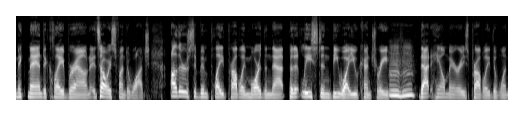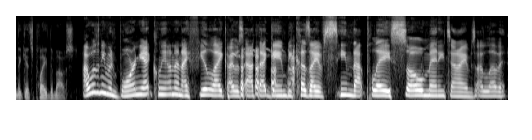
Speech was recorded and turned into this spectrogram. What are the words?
McMahon to Clay Brown. It's always fun to watch. Others have been played probably more than that, but at least in BYU country, mm-hmm. that Hail Mary is probably the one that gets played the most. I wasn't even born yet, Cleon, and I feel like I was at that game because I have seen that play so many times. I love it.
